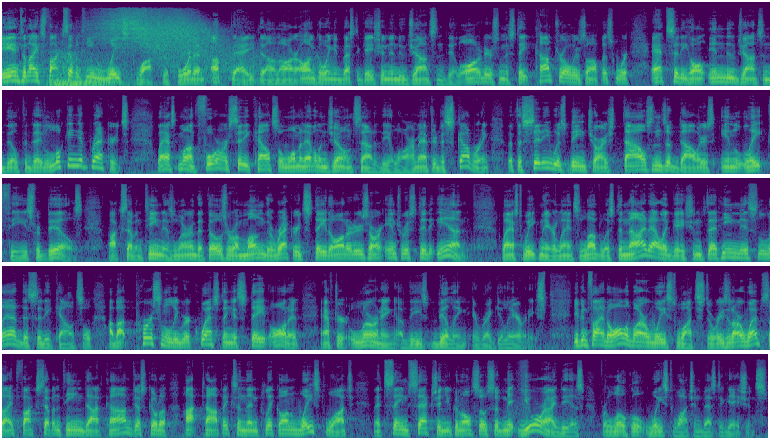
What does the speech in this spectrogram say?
In tonight's Fox 17 Waste Watch report, an update on our ongoing investigation in New Johnsonville. Auditors from the state comptroller's office were at City Hall in New Johnsonville today looking at records. Last month, former city councilwoman Evelyn Jones sounded the alarm after discovering that the city was being charged thousands of dollars in late fees for bills. Fox 17 has learned that those are among the records state auditors are interested in. Last week, Mayor Lance Lovelace denied allegations that he misled the city council Council about personally requesting a state audit after learning of these billing irregularities. You can find all of our Waste Watch stories at our website, fox17.com. Just go to Hot Topics and then click on Waste Watch. That same section, you can also submit your ideas for local Waste Watch investigations.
